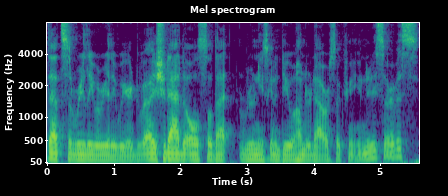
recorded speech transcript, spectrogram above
that's a really really weird. I should add also that Rooney's going to do 100 hours of community service.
